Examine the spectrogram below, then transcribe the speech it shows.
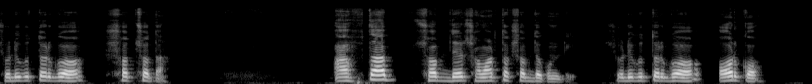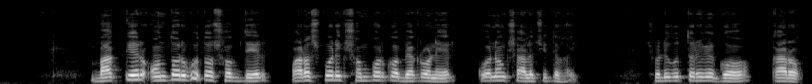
সঠিক উত্তর গ, স্বচ্ছতা। আফতাব শব্দের সমার্থক শব্দ কোনটি? সঠিক উত্তর গ, অর্ক। বাক্যের অন্তর্গত শব্দের পারস্পরিক সম্পর্ক ব্যাকরণের কোন অংশে আলোচিত হয়? সঠিক উত্তর হবে গ, কারক।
